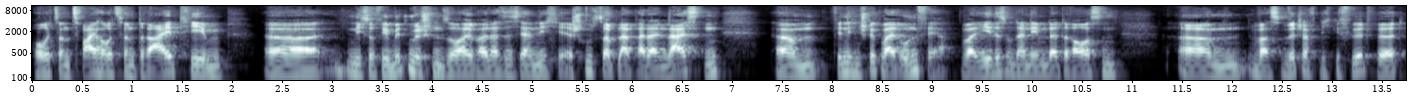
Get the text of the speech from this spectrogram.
Horizont 2, Horizont 3 Themen äh, nicht so viel mitmischen soll, weil das ist ja nicht Schuster bleibt bei deinen Leisten, ähm, finde ich ein Stück weit unfair, weil jedes Unternehmen da draußen ähm, was wirtschaftlich geführt wird,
